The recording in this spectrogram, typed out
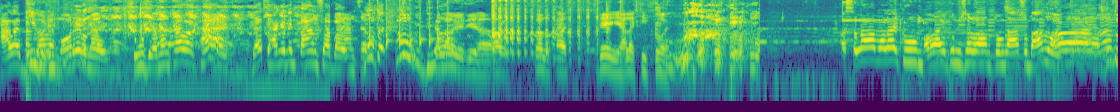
হালাই বুড়ো মরেও নাই। সুদ এমন খাওয়া খায় দেখ হাঙ্গে দিন পাঁচা ভাই মুই দি হালাই। ওই হ্যাঁ। চলো দেই হালা কি কয়? আসসালামু আলাইকুম। ওয়ালাইকুম সালাম তোমরা আসো ভালো? বুদু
